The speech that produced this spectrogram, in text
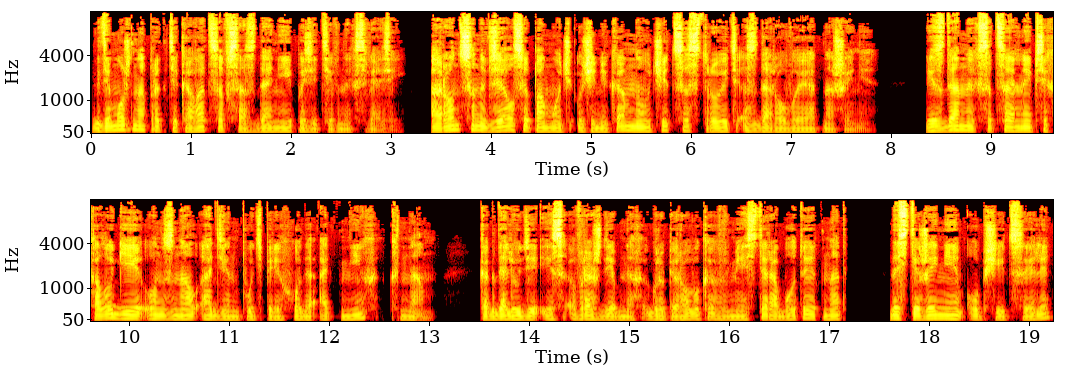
где можно практиковаться в создании позитивных связей. Аронсон взялся помочь ученикам научиться строить здоровые отношения. Из данных социальной психологии он знал один путь перехода от них к нам когда люди из враждебных группировок вместе работают над достижением общей цели,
